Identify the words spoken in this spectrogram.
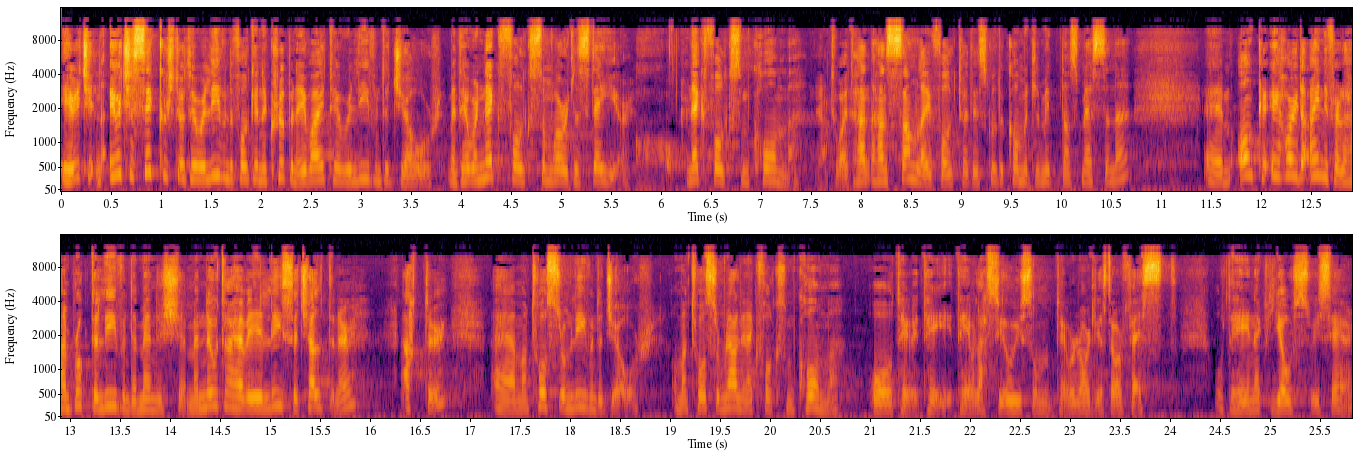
Jeg er ikke, jeg er ikke sikker at det var livande folk inne i kroppen, jeg vet at det var livande djør, men det var nek folk som var til steder, oh, okay. nek folk som kom, ja. han, han samlet folk til at de skulle komme til middagsmessene, mm Um, onkel jag har det ene för han brukte livende människa men nu tar vi Lisa Kjeltner etter. Um, man tåser om livende djør, och man tåser om alle folk som kommer, og te te til å lese ui som til vår stor fest, og til henne ljøs vi ser.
